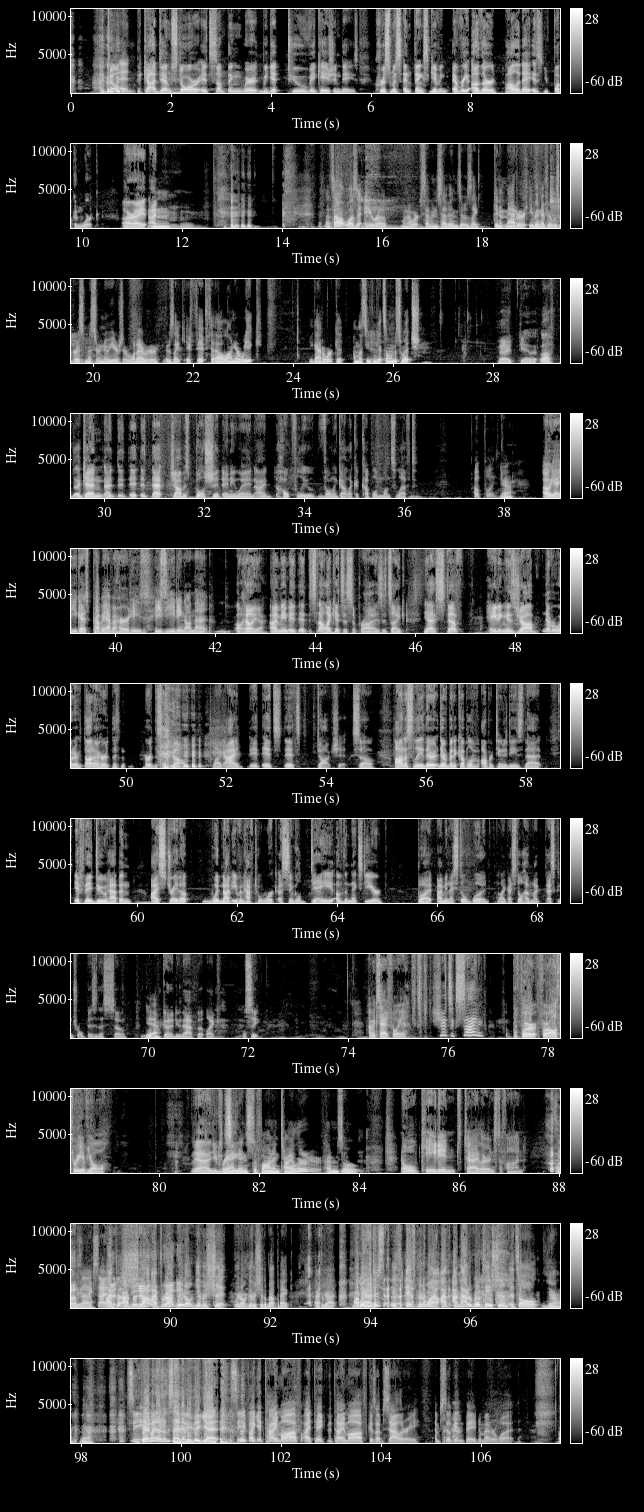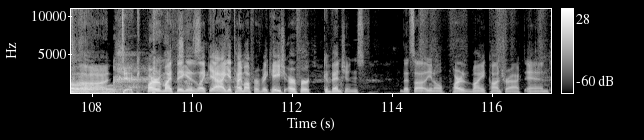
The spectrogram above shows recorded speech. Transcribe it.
I don't. and the goddamn store it's something where we get two vacation days christmas and thanksgiving every other holiday is you fucking work all right i Mm. That's how it was at ARA when I worked seven sevens. It was like didn't matter even if it was Christmas or New Year's or whatever. It was like if it fell on your week, you got to work it unless you can get someone to switch. God damn it well again I, it, it, it that job is bullshit anyway and i hopefully have only got like a couple of months left hopefully, Yeah. Oh yeah, you guys probably haven't heard. He's he's eating on that. Oh hell yeah! I mean, it, it's not like it's a surprise. It's like, yeah, Steph hating his job. Never would have thought I heard the heard the same. No, like I, it, it's it's dog shit. So honestly, there there have been a couple of opportunities that if they do happen, I straight up would not even have to work a single day of the next year. But I mean, I still would. Like, I still have my pest control business, so Yeah. I'm gonna do that. But like, we'll see. I'm excited for you. Shit's exciting. For for all three of y'all. Yeah, you can Brandon, Stefan, and Tyler. I'm so. No, Caden, Tyler, and Stefan. Oh He's not yeah. excited I, for, I me. forgot. Shit I on forgot. We don't give a shit. We don't give a shit about Peck. I forgot. My Well, he bad. just- it's it's been a while. I've, I'm out of rotation. It's all you know. Yeah. See, if Brandon I hasn't said anything yet. See, if I get time off, I take the time off because I'm salary. I'm still getting paid no matter what. Ah, Oh. dick. Part of my thing is like, yeah, I get time off for vacation or for conventions. That's uh, you know, part of my contract, and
